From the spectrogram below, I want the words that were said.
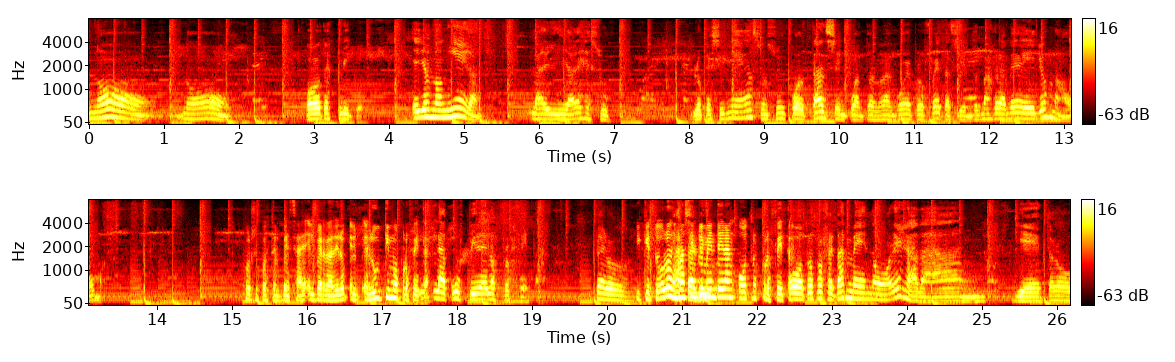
no, no, ¿cómo te explico? Ellos no niegan la divinidad de Jesús. Lo que sí niegan son su importancia en cuanto al rango de profeta, siendo el más grande de ellos Mahoma. Por supuesto, el, el verdadero, el, el último profeta. La cúspide de los profetas. Pero Y que todos los demás el simplemente eran otros profetas. otros profetas menores, Adán, Yetro,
